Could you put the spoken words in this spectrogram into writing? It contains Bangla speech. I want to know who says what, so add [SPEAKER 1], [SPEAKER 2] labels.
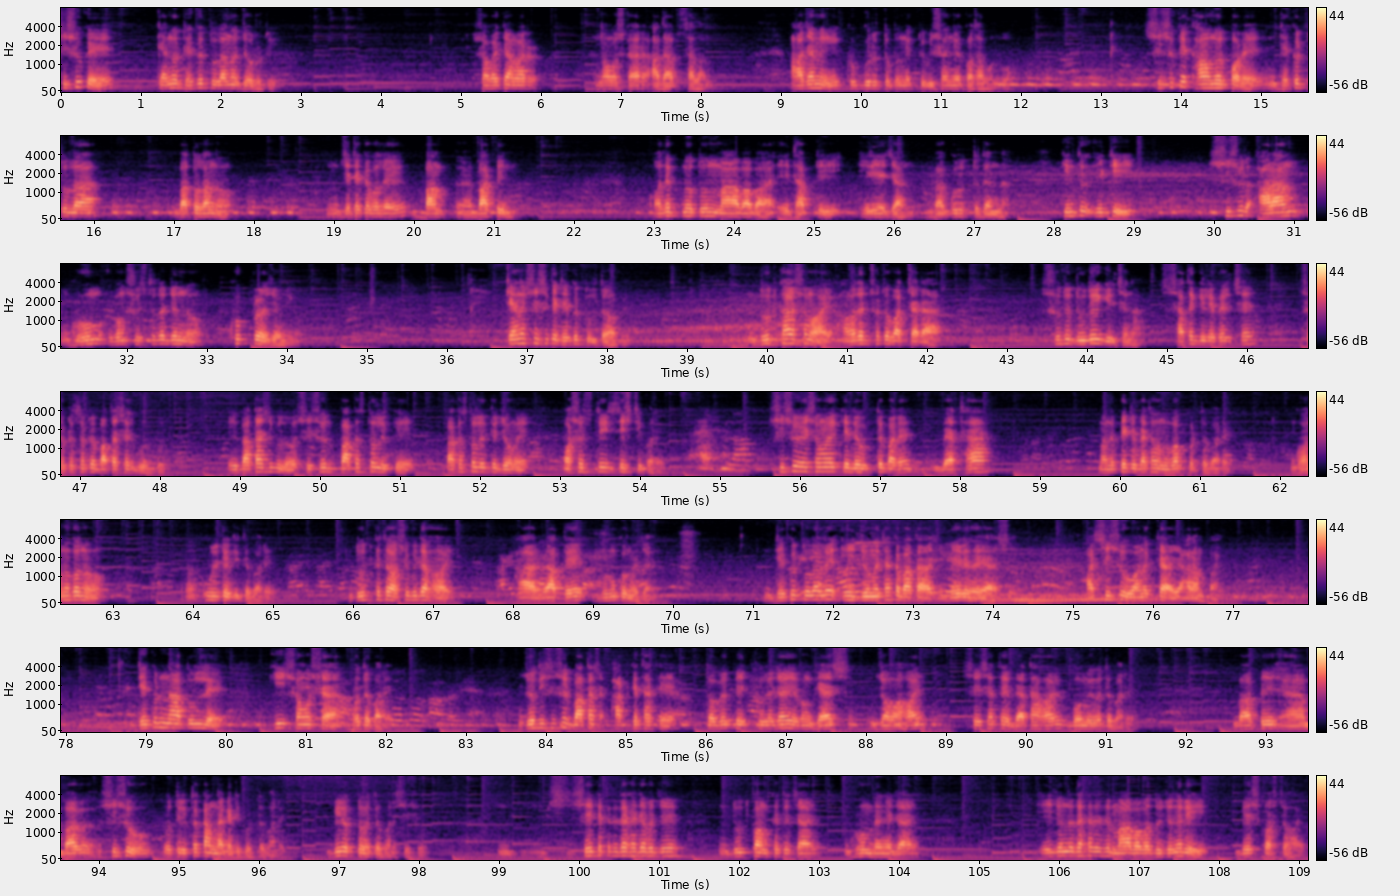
[SPEAKER 1] শিশুকে কেন ঢেকুর তোলানো জরুরি? সবাইকে আমার নমস্কার, আদাব, সালাম। আজ আমি খুব গুরুত্বপূর্ণ একটি বিষয় নিয়ে কথা বলব। শিশুকে খাওয়ানোর পরে ঢেকুর তোলা বা তোলানো, যেটাকে বলে বাম, বার্পিং, অনেক নতুন মা বাবা এই ধাপটি এড়িয়ে যান বা গুরুত্ব দেন না। কিন্তু এটি শিশুর আরাম, ঘুম এবং সুস্থতার জন্য খুব প্রয়োজনীয়। কেন শিশুকে ঢেকুর তুলতে হবে? দুধ খাওয়ার সময় আমাদের ছোট বাচ্চারা শুধু দুধই গিলছে না, সাথে গিলে ফেলছে ছোট ছোট বাতাসের বুদবুদ এই বাতাসগুলো শিশুর পাকস্থলীকে, পাকস্থলীতে জমে অস্বস্তি সৃষ্টি করে। শিশু এ সময় কেঁদে উঠতে পারে, ব্যথা মানে পেটে ব্যথা অনুভব করতে পারে। ঘন ঘন উল্টে দিতে পারে। দুধ খেতে অসুবিধা হয় আর রাতে ঘুম কমে যায়। ঢেকুর তোলালে এই জমে থাকা বাতাস বের হয়ে আসে আর শিশু অনেকটাই আরাম পায়। ঢেকুর না তুললে কি সমস্যা হতে পারে? যদি শিশুর বাতাস আটকে থাকে, তবে পেট ফুলে যায় এবং গ্যাস জমা হয়। সেই সাথে ব্যথা হয়, বমি হতে পারে। বা বা শিশু অতিরিক্ত কান্নাকাটি করতে পারে, বিরক্ত হতে পারে শিশু। সেই ক্ষেত্রে দেখা যাবে যে দুধ কম খেতে চায়, ঘুম ভেঙে যায়। এই জন্য দেখা যায় যে মা বাবা দুজনেরই বেশ কষ্ট হয়।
